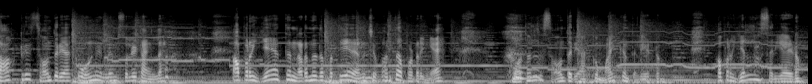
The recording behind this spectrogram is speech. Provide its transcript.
டாக்டர் சௌந்தர்யாக்கு ஒண்ணும் இல்லைன்னு சொல்லிட்டாங்களே. அப்புறம் ஏன் அத்தை நடந்ததை பத்தியே நினைச்சு வருத்தப்படுறீங்க? முதல்ல சௌந்தர்யாக்கு மயக்கம் தெளியட்டும். அப்புறம் எல்லாம் சரியாயிடும்.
